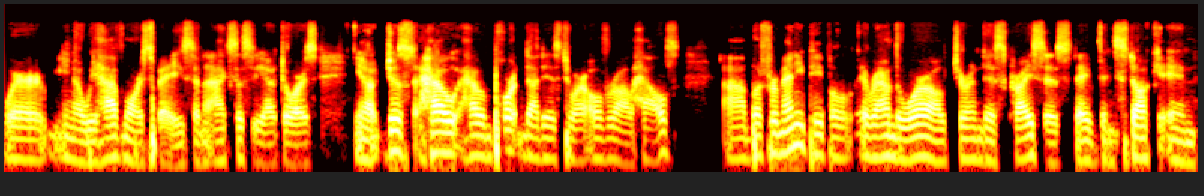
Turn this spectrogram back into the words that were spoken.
where you know we have more space and access to the outdoors you know just how how important that is to our overall health. Uh, but for many people around the world during this crisis they've been stuck in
